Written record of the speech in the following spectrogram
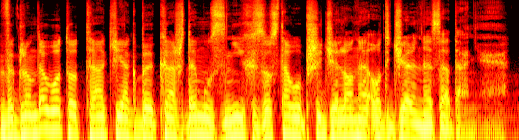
Wyglądało to tak, jakby każdemu z nich zostało przydzielone oddzielne zadanie.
